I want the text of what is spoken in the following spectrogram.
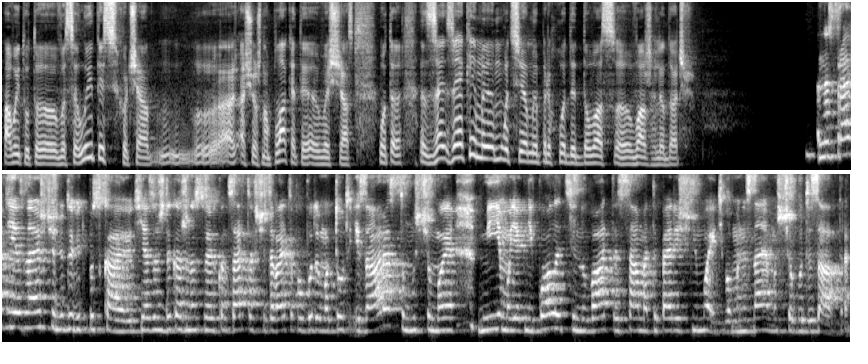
А ви тут е, веселитесь, хоча а, що ж нам плакати весь час? От е, за, за якими емоціями приходить до вас ваш глядач? Насправді я знаю, що люди відпускають. Я завжди кажу на своїх концертах, що давайте побудемо тут і зараз, тому що ми вміємо як ніколи цінувати саме теперішню мить, бо ми не знаємо, що буде завтра.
